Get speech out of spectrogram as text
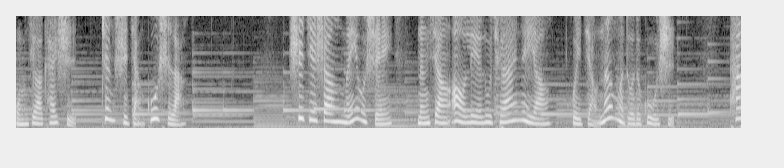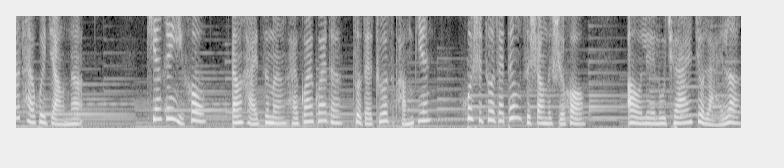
我们就要开始正式讲故事啦。世界上没有谁能像奥列·路却埃那样会讲那么多的故事，他才会讲呢。天黑以后，当孩子们还乖乖地坐在桌子旁边，或是坐在凳子上的时候，奥列·路却埃就来了。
